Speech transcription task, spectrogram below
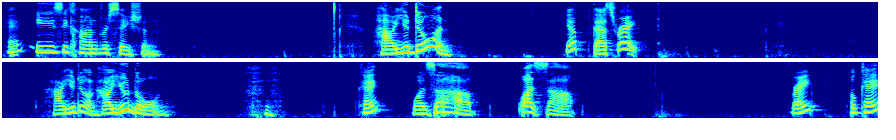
Okay? Easy conversation. How you doing? Yep, that's right. How you doing? How you doing? okay? What's up? What's up? Right? Okay?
